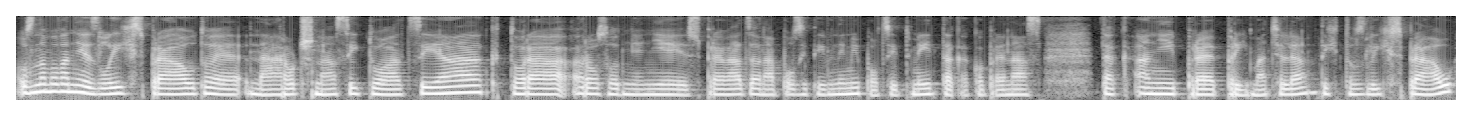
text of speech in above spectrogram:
Oznamovanie zlých správ to je náročná situácia, ktorá rozhodne nie je sprevádzaná pozitívnymi pocitmi, tak ako pre nás, tak ani pre príjimateľa týchto zlých správ.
